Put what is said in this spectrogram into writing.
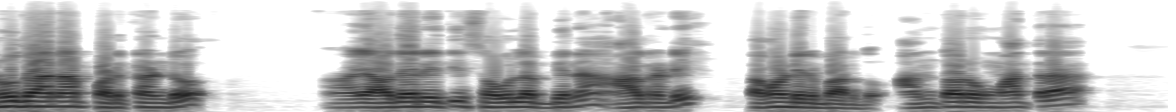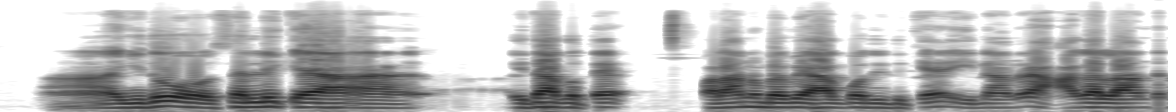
ಅನುದಾನ ಪಡ್ಕೊಂಡು ಯಾವುದೇ ರೀತಿ ಸೌಲಭ್ಯನ ಆಲ್ರೆಡಿ ತಗೊಂಡಿರಬಾರ್ದು. ಅಂಥವ್ರಿಗೆ ಮಾತ್ರ ಇದು ಸಲ್ಲಿಕೆ ಇದಾಗುತ್ತೆ. ಫಲಾನುಭವಿ ಆಗ್ಬೋದು ಇದಕ್ಕೆ, ಇಲ್ಲಾಂದ್ರೆ ಆಗಲ್ಲ ಅಂತ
